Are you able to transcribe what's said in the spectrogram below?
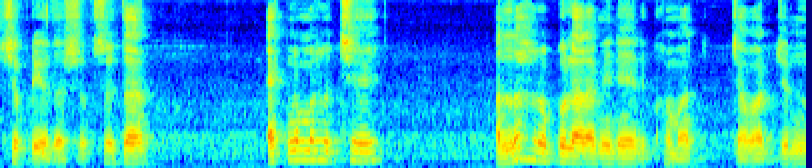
সুপ্রিয় দর্শক, শ্রোতা, এক নম্বর হচ্ছে আল্লাহ রব্বুল আলমিনের ক্ষমা চাওয়ার জন্য,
